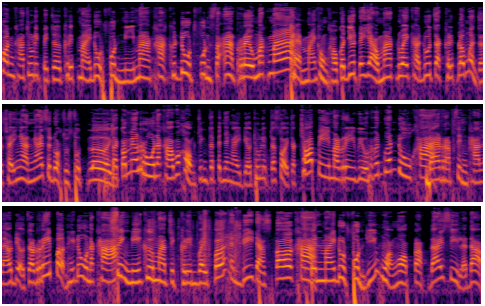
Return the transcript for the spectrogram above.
คนคะทุลิปไปเจอคลิปไม้ดูดฝุ่นนี้มาค่ะ คือดูดฝุ่นสะอาดเร็วมากๆ แถมไม้ของเขาก็ยืดได้ยาวมากด้วยค่ะ ดูจากคลิปแล้วเหมือนจะใช้งานง่ายสะดวกสุดๆเลย แต่ก็ไม่รู้นะคะว่าของจริงจะเป็นยังไง เดี๋ยวทุลิปจะสอยจากช่อปีมารีวิวให้เพื่อนๆดูค่ะ ได้รับสินค้าแล้วเดี๋ยวจะรีบเปิดให้ดูนะคะ สิ่งนี้คือ Magic Clean Viper Handy Duster ค่ะ เป็นไม้ดูดฝุ่นที่หัวงอปรับได้4ระดับ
